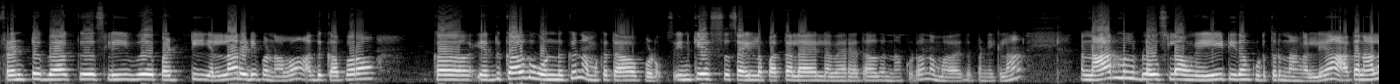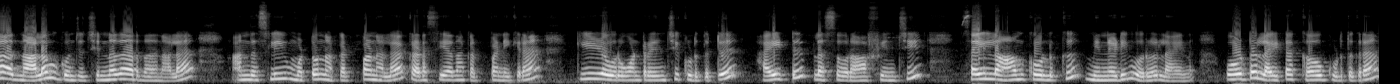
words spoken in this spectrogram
ஃப்ரண்ட்டு பேக்கு ஸ்லீவு பட்டி எல்லாம் ரெடி பண்ணாலும் அதுக்கப்புறம் க எதுக்காவது ஒன்றுக்கு நமக்கு தேவைப்படும். இன்கேஸ் சைடில் பத்தலை இல்லை வேறு ஏதாவதுன்னா கூட நம்ம இது பண்ணிக்கலாம். நார்மல் ப்ளவுஸில் அவங்க எயிட்டி தான் கொடுத்துருந்தாங்க இல்லையா? அதனால் அந்த அளவு கொஞ்சம் சின்னதாக இருந்ததுனால அந்த ஸ்லீவ் மட்டும் நான் கட் பண்ணலை. கடைசியாக தான் கட் பண்ணிக்கிறேன். கீழே ஒரு ஒன்றரை இன்ச்சு கொடுத்துட்டு ஹைட்டு ப்ளஸ் ஒரு ஆஃப் இன்ச்சு. சைடில் ஆம்கோலுக்கு முன்னாடி ஒரு லைனு போட்டு லைட்டாக கர்வ் கொடுத்துக்கிறேன்.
